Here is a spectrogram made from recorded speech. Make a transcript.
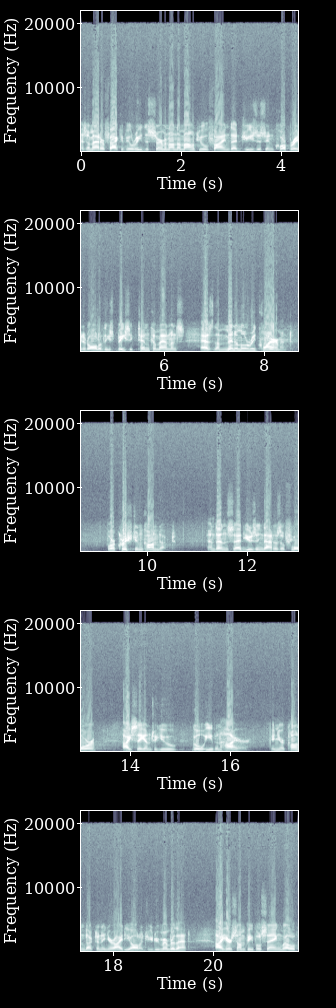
As a matter of fact, if you'll read the Sermon on the Mount, you'll find that Jesus incorporated all of these basic Ten Commandments as the minimal requirement for Christian conduct, and then said, using that as a floor, I say unto you, go even higher in your conduct and in your ideology. Do you remember that? I hear some people saying, well,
